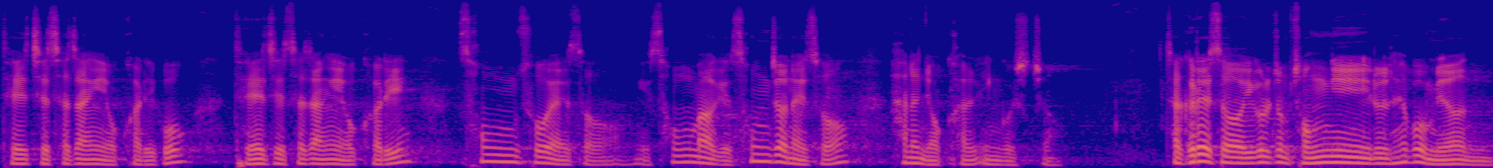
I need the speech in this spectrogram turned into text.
대제사장의 역할이고 대제사장의 역할이 성소에서 성막의 성전에서 하는 역할인 것이죠. 자, 그래서 이걸 좀 정리를 해 보면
